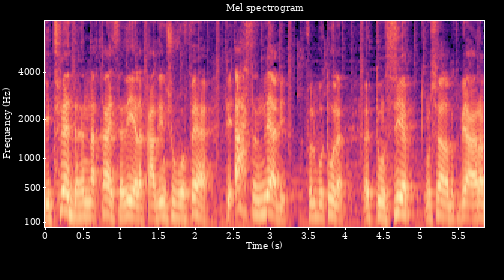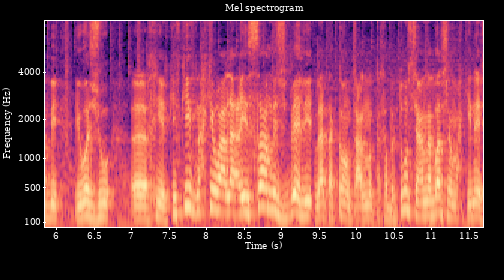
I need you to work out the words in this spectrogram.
يتفادى النقائص هذه اللي قاعدين نشوفوا فيها في أحسن ملاعبي في البطولة التونسية. وإن شاء الله بالطبيعة ربي يوجهه آه، خير. كيف كيف؟ نحكيو على عصام الجبالي l'attaquant تاع المنتخب التونسي عندنا برشا ما حكيناش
